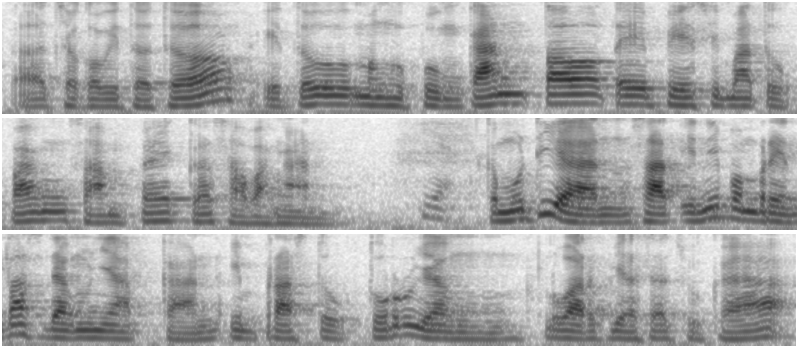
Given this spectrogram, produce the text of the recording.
Joko Widodo itu menghubungkan tol TB Simatupang sampai ke Sawangan. Ya. Kemudian saat ini pemerintah sedang menyiapkan infrastruktur yang luar biasa juga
